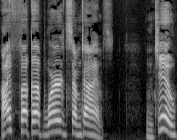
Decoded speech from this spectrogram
I fuck up words sometimes. And two,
